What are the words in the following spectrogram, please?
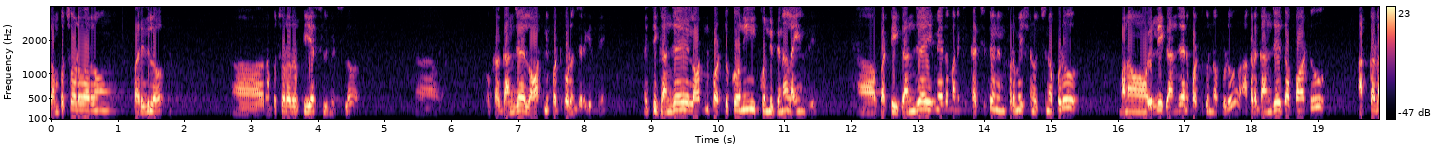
రంపచోడవరం పరిధిలో రంపచోడవరం పిఎస్ లిమిట్స్లో ఒక గంజాయి లాట్ని పట్టుకోవడం జరిగింది. అయితే ఈ గంజాయి లాట్ని పట్టుకొని కొన్ని దినాలు అయింది. బట్ ఈ గంజాయి మీద మనకి ఖచ్చితమైన ఇన్ఫర్మేషన్ వచ్చినప్పుడు మనం వెళ్ళి గంజాయిని పట్టుకున్నప్పుడు అక్కడ గంజాయితో పాటు అక్కడ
